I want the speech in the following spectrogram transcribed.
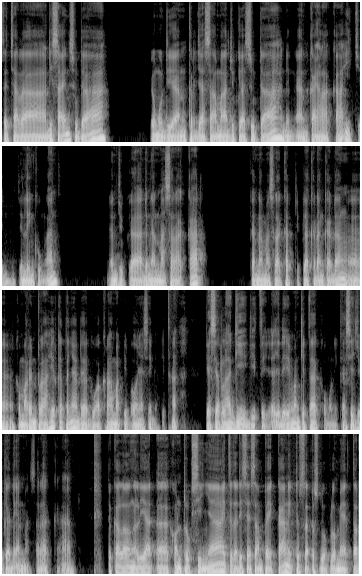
secara desain sudah, kemudian kerjasama juga sudah dengan KLHK izin izin lingkungan dan juga dengan masyarakat karena masyarakat juga kadang-kadang eh, kemarin terakhir katanya ada gua keramat di bawahnya sehingga kita geser lagi gitu ya. Jadi memang kita komunikasi juga dengan masyarakat. Itu kalau ngelihat eh, konstruksinya itu tadi saya sampaikan itu 120 meter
